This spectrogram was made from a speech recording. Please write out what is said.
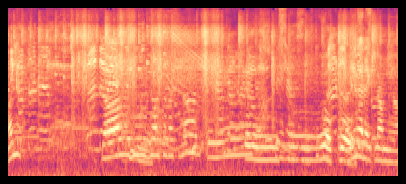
Hani devam ediyoruz arkadaşlar. Ee, Yok bu. yine reklam ya.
